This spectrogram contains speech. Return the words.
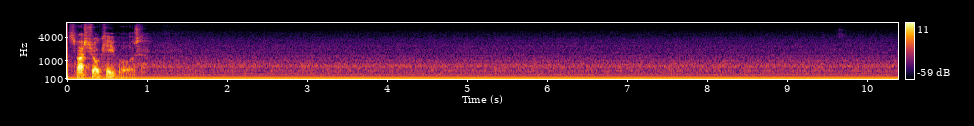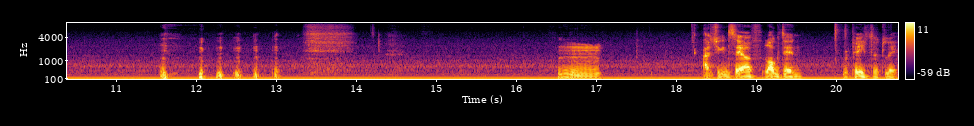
Smash your keyboard. hmm. As you can see, I've logged in repeatedly.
